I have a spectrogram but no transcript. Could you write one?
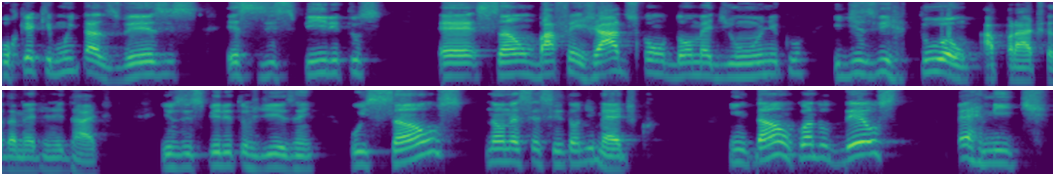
Por que que muitas vezes esses espíritos é, são bafejados com o dom mediúnico e desvirtuam a prática da mediunidade. E os espíritos dizem: os sãos não necessitam de médico. Então, quando Deus permite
